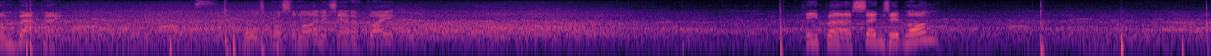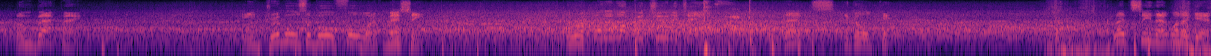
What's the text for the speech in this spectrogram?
Mbappe. Ball's across the line, it's out of play. Keeper sends it long. Mbappe. He dribbles the ball forward. Messi. There are what an opportunity! That's a goal kick. Let's see that one again.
